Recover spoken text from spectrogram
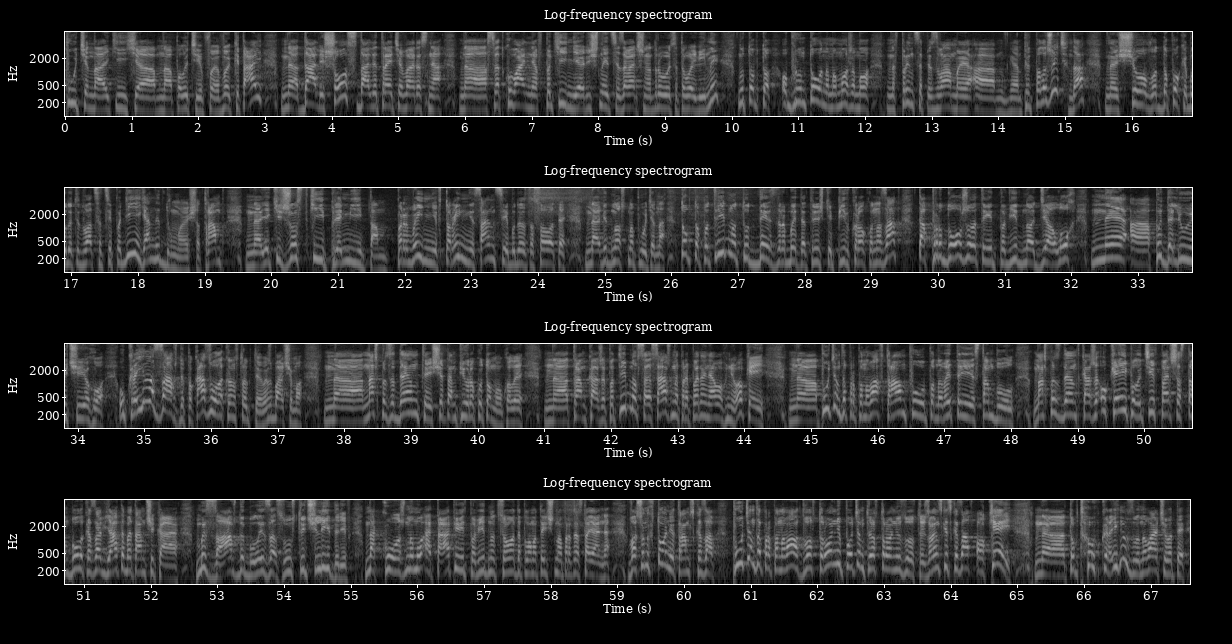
Путіна, який е, полетів в Китай. Далі ШОС, далі 3 вересня святкування в Пекіні річниці завершення Другої світової війни. Ну тобто обґрунтовано ми можемо в принципі з вами е, предположити, да, що от допоки будуть відбуватися ці події, я не думаю, що Трамп якісь жорсткі прямі там первинні, вторинні санкції буде застосовувати відносно Путіна. Тобто потрібно тут десь зробити трішки півкроку назад та продовжувати відповідно діалог, не а, педалюючи його. Україна завжди показувала конструктив. Ми ж бачимо, а, наш президент ще там півроку тому, коли а, Трамп каже, потрібно всеосяжне припинення вогню. Окей, а, Путін запропонував Трампу поновити Стамбул. Наш президент каже: Окей, полетів перше Стамбул казав, я тебе там чекаю. Ми завжди були за зустріч лідерів на кожному етапі відповідно цього дипломатичного протистояння. Вашингтоні Трамп сказав, Путін запропонував двосторонню, потім трьохсторонню зустріч. Зеленський сказав Окей. Е, Тобто Україну звинувачувати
